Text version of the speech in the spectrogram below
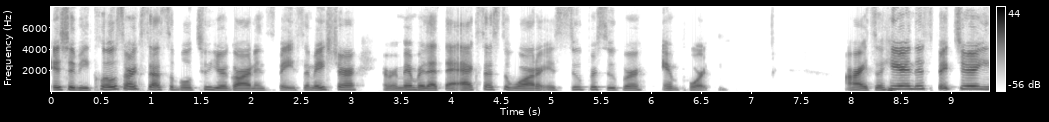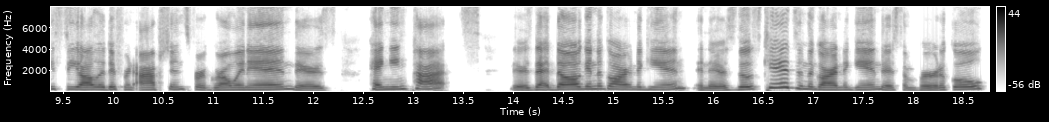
It should be close or accessible to your garden space. So make sure and remember that the access to water is super, super important. All right, so here in this picture, you see all the different options for growing in. There's hanging pots. There's that dog in the garden again. And there's those kids in the garden again. There's some vertical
